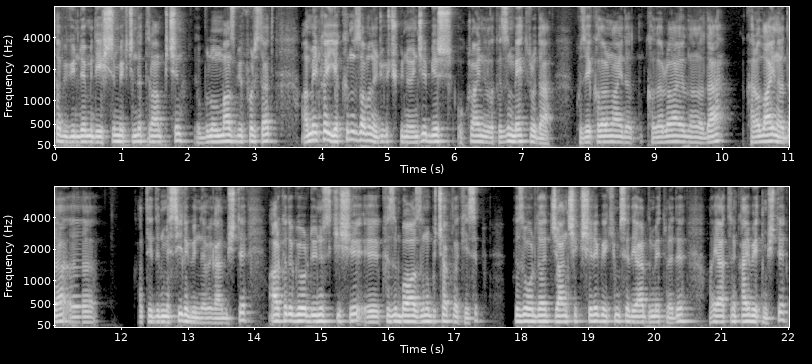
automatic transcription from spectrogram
Tabii gündemi değiştirmek için de Trump için bulunmaz bir fırsat. Amerika yakın zaman önce 3 gün önce bir Ukraynalı kızın metroda Kuzey Carolina'da Carolina'da Carolina'da e, katledilmesiyle gündeme gelmişti. Arkada gördüğünüz kişi e, kızın boğazını bıçakla kesip Kız orada can çekişerek ve kimse de yardım etmedi. Hayatını kaybetmişti.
